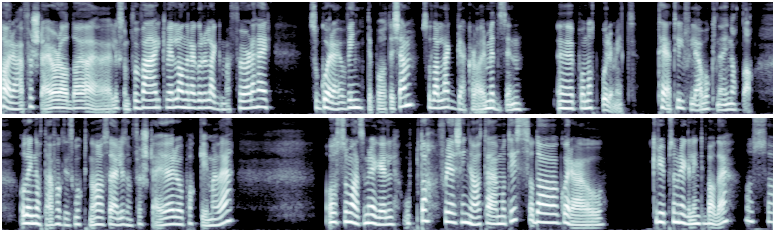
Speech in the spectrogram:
tar jeg første jeg gjør, da, da er jeg liksom For hver kveld da, når jeg går og legger meg før det her, så går jeg og venter på at det kommer, så da legger jeg klar medisin eh, på nattbordet mitt til tilfelle jeg våkner den natta. Og den natta jeg faktisk våkner, så er det liksom første jeg gjør, å pakke i meg det. Og så må jeg som regel opp, da, fordi jeg kjenner at jeg må tisse, og da går jeg og kryper som regel inn til badet, og så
